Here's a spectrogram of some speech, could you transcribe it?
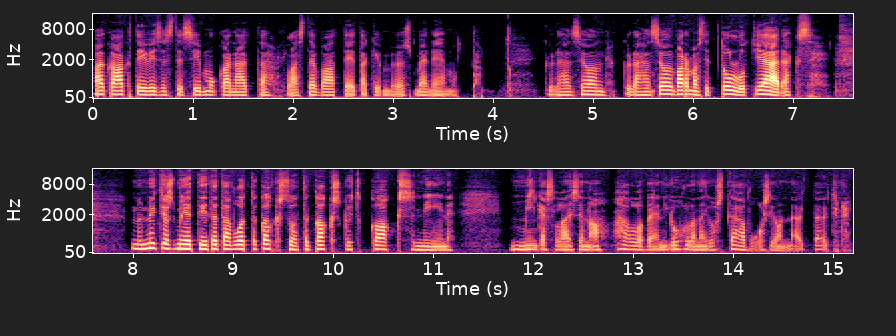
aika aktiivisesti siinä mukana, että lasten vaatteitakin myös menee, mutta kyllähän se on, kyllähän se on varmasti tullut jäädäkseen. No nyt jos miettii tätä vuotta 2022, niin minkälaisena Halloween juhlana, jos tämä vuosi on näyttäytynyt?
